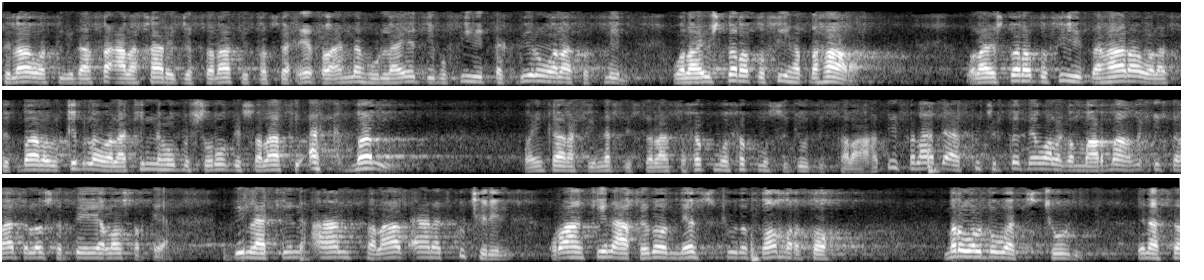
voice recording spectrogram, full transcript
tilaawati idaa facala khaarija salaati fasaxiixu anahu laa yajibu fiihi takbiiru walaa tasliim walaa yushtarau fiiha ahaara walaa yushtarau fiihi طahaara walaa istiqbaal اlqibla walaakinahu bishuruudi salaati akmal wain kaana fii nafsi salaati xukmu xukmu sujuudi salaa haddii salaada aad ku jirto dee waa laga maarmaan wixii salaada loo shardiyaya loo shardiya haddii laakiin aan salaad aanad ku jirin qur'aankiina akhridood meel sujuuda soo marto mar walba waad sujuudi inaad si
